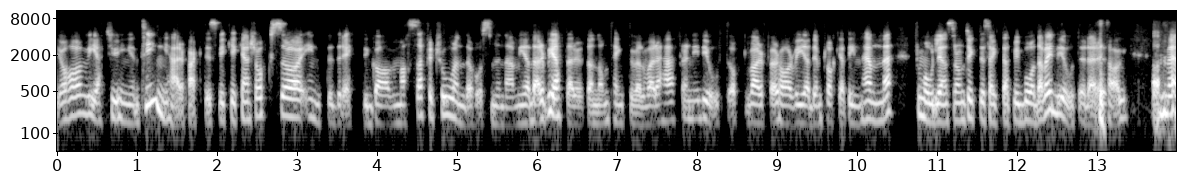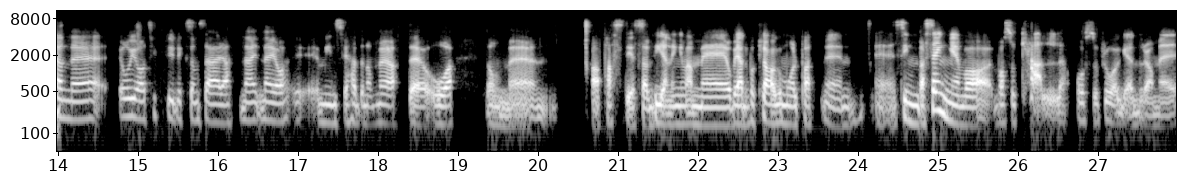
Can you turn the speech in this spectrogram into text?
jag vet ju ingenting här faktiskt, vilket kanske också inte direkt gav massa förtroende hos mina medarbetare, utan de tänkte väl vad är det här för en idiot och varför har vdn plockat in henne? Förmodligen, så de tyckte säkert att vi båda var idioter där ett tag. Men, eh, och jag tyckte liksom så här att när, när jag minns vi hade något möte och de eh, ja, fastighetsavdelningen var med och vi hade på klagomål på att eh, eh, simbassängen var, var så kall. Och så frågade de mig,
